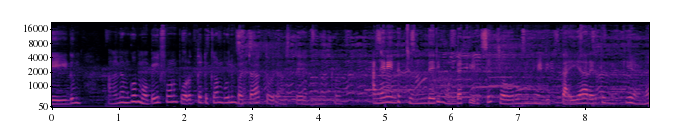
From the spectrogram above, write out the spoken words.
ഗൈഡും അങ്ങനെ നമുക്ക് മൊബൈൽ ഫോൺ പുറത്തെടുക്കാൻ പോലും പറ്റാത്ത ഒരവസ്ഥയായിരുന്നു. കേട്ടോ അങ്ങനെ എന്റെ ചുന്തരി മുണ്ടൊക്കെ ഇടിച്ച് ചോറൂണിന് വേണ്ടിയിട്ട് തയ്യാറെടുത്ത് നിൽക്കുകയാണ്.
